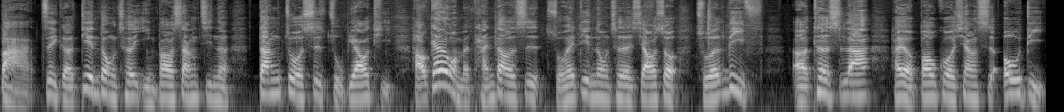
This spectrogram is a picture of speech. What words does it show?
把这个电动车引爆商机呢当。做是主标题。好，刚才我们谈到的是所谓电动车的销售，除了 Leaf。呃，特斯拉还有包括像是欧迪，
